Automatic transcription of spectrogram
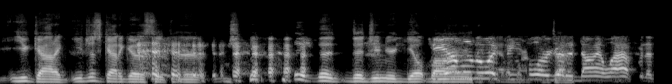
you gotta you just gotta go sit see the the junior gilt bar. The Illinois people are gonna die laughing at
